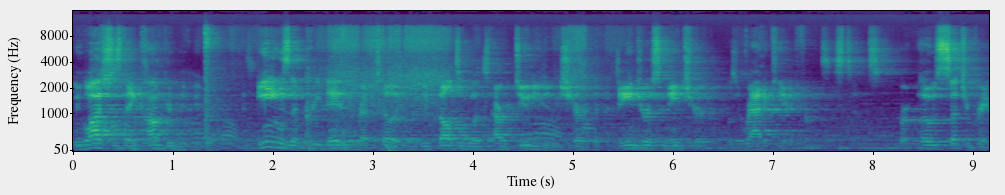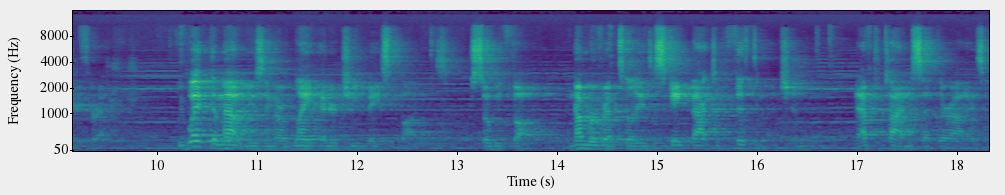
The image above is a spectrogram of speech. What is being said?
We watched as they conquered beings that predated the reptilians, we felt it was our duty to ensure that the dangerous nature was eradicated from existence, it posed such a great threat. We wiped them out using our light energy-based bodies, or so we thought. A number of reptilians escaped back to the fifth dimension, and after time set their eyes on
